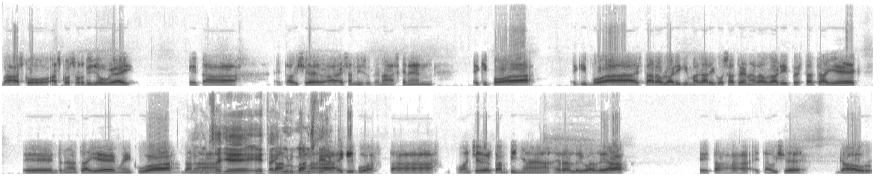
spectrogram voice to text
ba asko, asko sordi jau behai, eta, eta hoxe, ba, esan dizutena, azkenen ekipoa ekipoa ez da araularik imagarrik osatzen, araularik prestatzaiek, e, entrenatzaile, medikua, dana... Laguntzaile eta dan- inguruko dana, guztiak. ekipua. Ta oantxe bertan pina erraldoi bat geha, eta, eta hoxe, gaur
